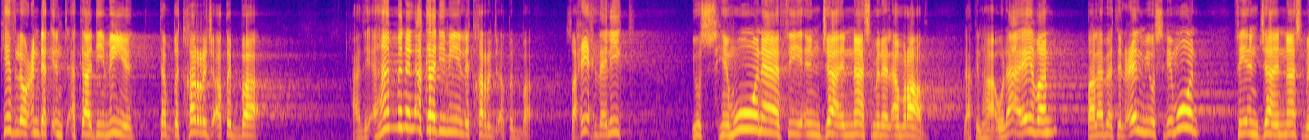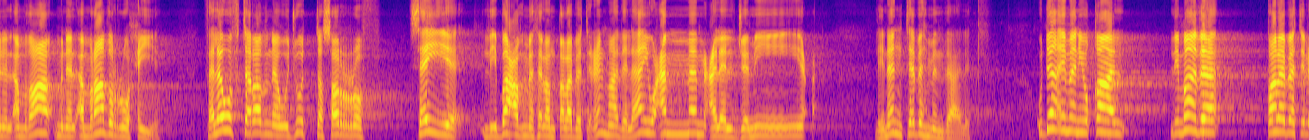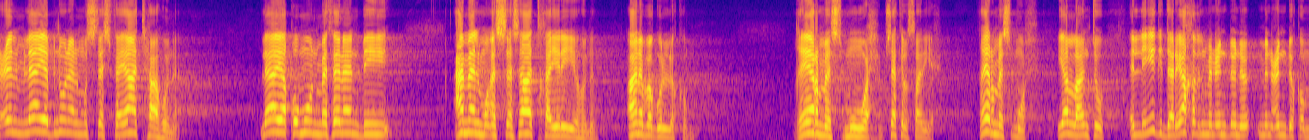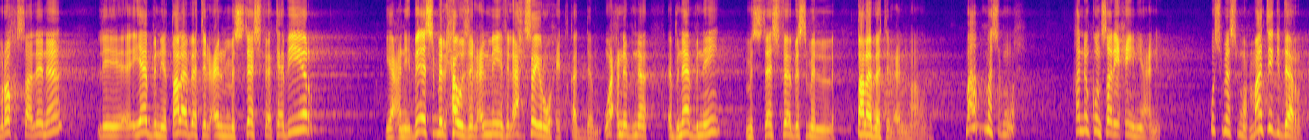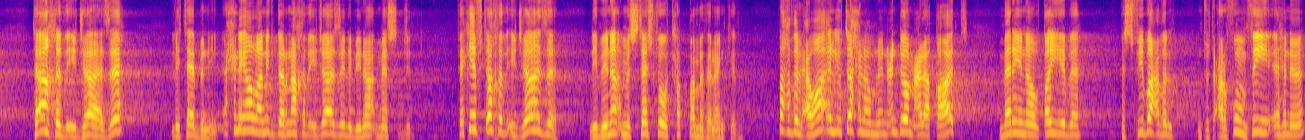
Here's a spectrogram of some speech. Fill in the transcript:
كيف لو عندك أنت أكاديمية تبغي تخرج أطباء؟ هذه أهم من الأكاديمية اللي تخرج أطباء. صحيح ذليك يسهمون في إنجاء الناس من الأمراض لكن هؤلاء أيضا طلبة العلم يسهمون في إنجاء الناس من الأمراض من الأمراض الروحية. فلو افترضنا وجود تصرف سيء لبعض مثلا طلبة العلم هذا لا يعمم على الجميع. لننتبه من ذلك. ودائما يقال لماذا طلبة العلم لا يبنون المستشفيات ها هنا. لا يقومون مثلا بعمل مؤسسات خيرية هنا. أنا بقول لكم غير مسموح بشكل صريح غير مسموح. يلا أنتم اللي يقدر يأخذ من عندنا من عندكم رخصة لنا ليبني طلبة العلم مستشفى كبير يعني باسم الحوزة العلمية في الأحساء يروح يتقدم. وإحنا بنبني مستشفى باسم طلبة العلم هؤلاء ما مسموح خلينا نكون صريحين يعني. مش مسموح؟ ما تقدر تاخذ إجازة لتبني. إحنا يلا نقدر ناخذ إجازة لبناء مسجد. فكيف تاخذ إجازة لبناء مستشفى وتحطه مثلا كذا؟ بعض العوائل يتاح لهم لأن عندهم علاقات مرنة وطيبة. بس في بعض ال... أنتم تعرفون في هنا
